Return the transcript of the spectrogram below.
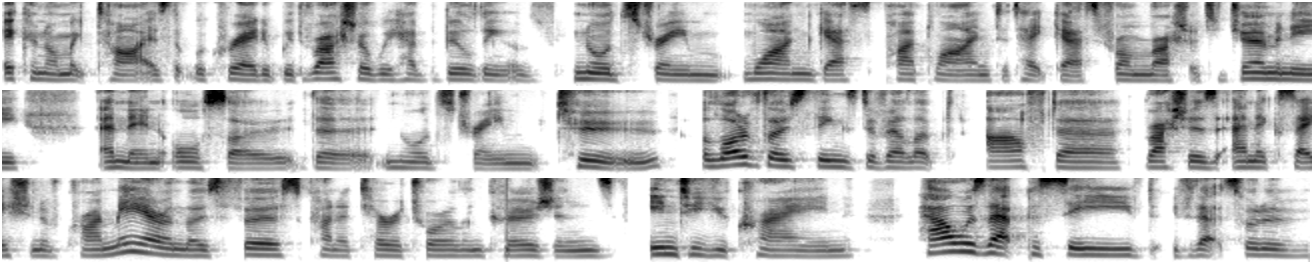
economic ties that were created with Russia. We had the building of Nord Stream 1 gas pipeline to take gas from Russia to Germany, and then also the Nord Stream 2. A lot of those things developed after Russia's annexation of Crimea and those first kind of territorial incursions into Ukraine. How was that perceived, if that sort of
